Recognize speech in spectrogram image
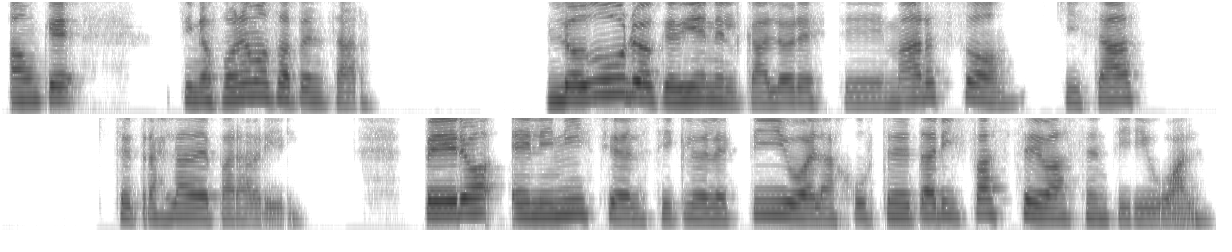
aunque si nos ponemos a pensar lo duro que viene el calor este marzo, quizás se traslade para abril. Pero el inicio del ciclo electivo, el ajuste de tarifas, se va a sentir igual.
